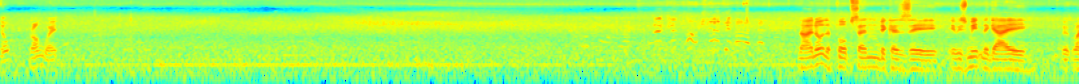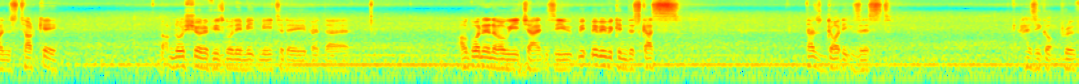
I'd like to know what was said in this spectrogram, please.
Nope, wrong way. Now I know the Pope's in because he, he was meeting the guy that runs Turkey. But I'm not sure if he's going to meet me today, but uh, I'll go in and have a wee chat and see. Maybe we can discuss does God exist? Has he got proof?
